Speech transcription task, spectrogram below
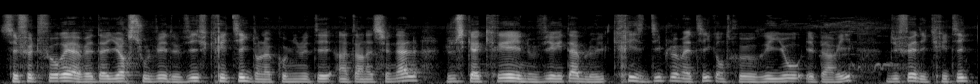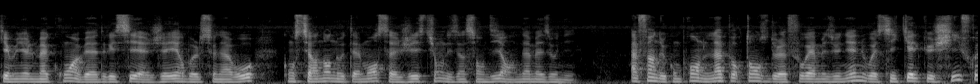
Ces feux de forêt avaient d'ailleurs soulevé de vives critiques dans la communauté internationale jusqu'à créer une véritable crise diplomatique entre Rio et Paris du fait des critiques qu'Emmanuel Macron avait adressées à Jair Bolsonaro concernant notamment sa gestion des incendies en Amazonie. Afin de comprendre l'importance de la forêt amazonienne, voici quelques chiffres.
